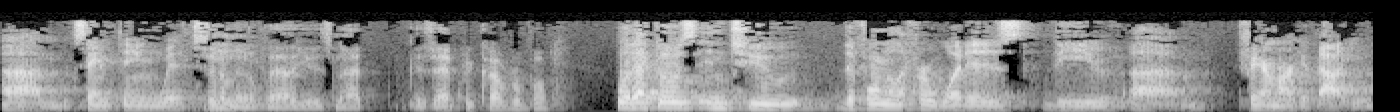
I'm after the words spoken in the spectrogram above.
Um, same thing with... Sentimental value is not, is that recoverable? Well, that goes into the formula for what is the um, fair market value.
